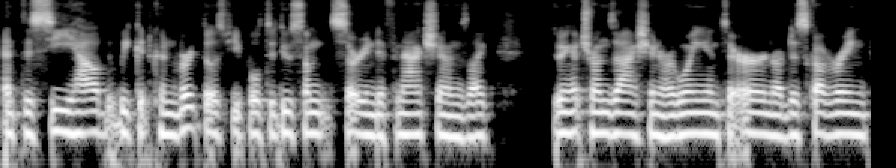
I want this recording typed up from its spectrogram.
and to see how we could convert those people to do some certain different actions like doing a transaction or going into earn or discovering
